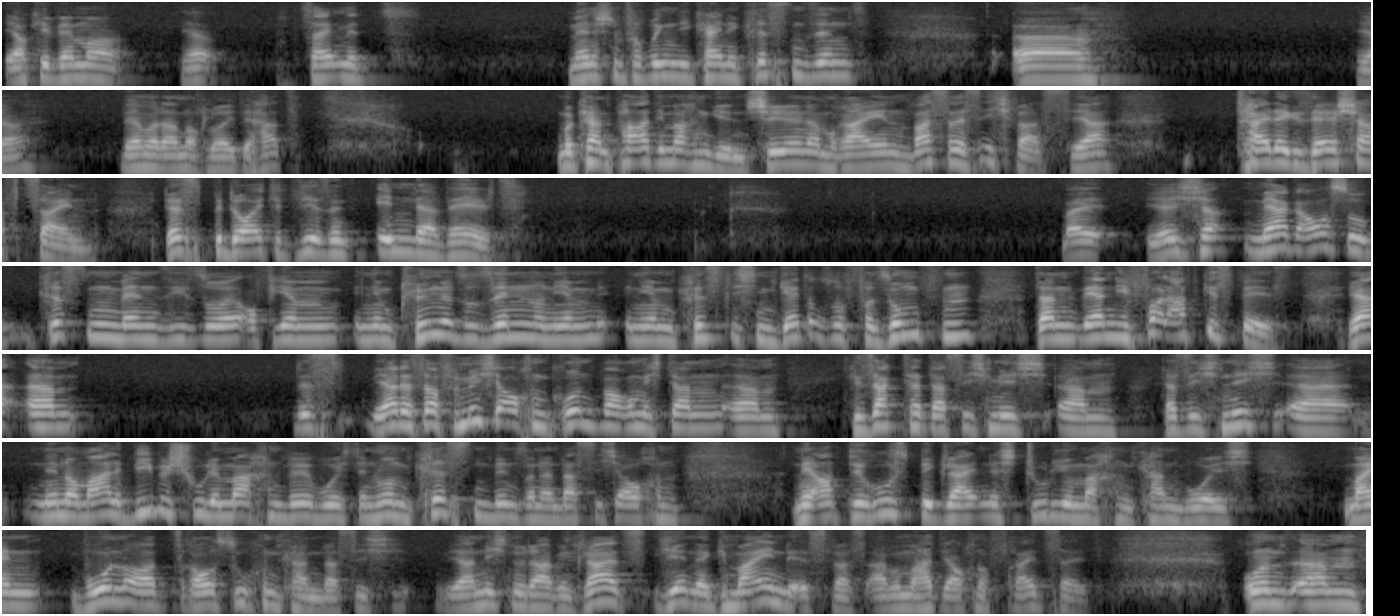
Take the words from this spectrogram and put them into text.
ja, okay, wenn man ja, Zeit mit Menschen verbringen, die keine Christen sind, äh, ja, wenn man da noch Leute hat. Man kann Party machen gehen, chillen am Rhein, was weiß ich was, ja. Teil der Gesellschaft sein. Das bedeutet, wir sind in der Welt. Weil ja, ich merke auch so, Christen, wenn sie so auf ihrem, in ihrem Klüngel so sind und ihrem, in ihrem christlichen Ghetto so versumpfen, dann werden die voll abgespaced. Ja, ähm, das, ja, das war für mich auch ein Grund, warum ich dann ähm, gesagt habe, dass ich mich, ähm, dass ich nicht äh, eine normale Bibelschule machen will, wo ich dann nur ein Christen bin, sondern dass ich auch ein, eine Art berufsbegleitendes Studium machen kann, wo ich meinen Wohnort raussuchen kann, dass ich ja nicht nur da bin. Klar, jetzt hier in der Gemeinde ist was, aber man hat ja auch noch Freizeit. Und ähm,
